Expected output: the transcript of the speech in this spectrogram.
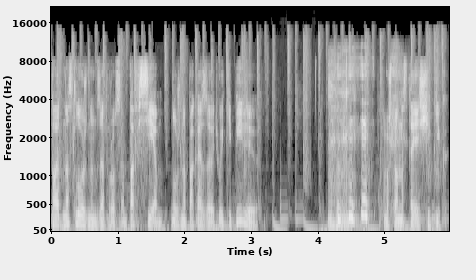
по односложным запросам, по всем, нужно показывать Википедию, потому что он настоящий гик.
